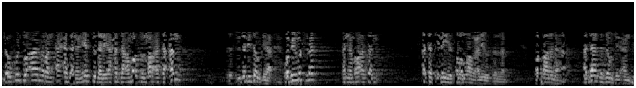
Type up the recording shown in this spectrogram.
لو كنت آمرا أحدا أن يسجد لأحد أمرت المرأة أن تسجد لزوجها. وفي المسند أن امرأة أتت إليه صلى الله عليه وسلم. فقال لها أذات زوج أنت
